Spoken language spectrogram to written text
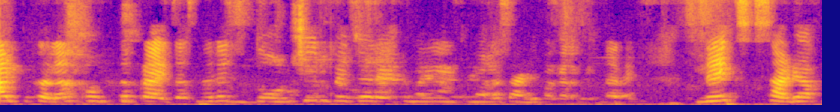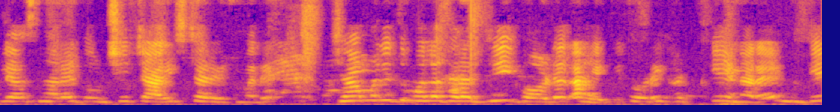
आठ कलर फक्त प्राइस असणार आहे दोनशे रुपयाच्या रेटमध्ये तुम्हाला साडी बघायला भेटणार आहे. नेक्स्ट साडी आपली असणार आहे दोनशे चाळीसच्या रेटमध्ये. ज्यामध्ये तुम्हाला जरा जी बॉर्डर आहे ती थोडी हटके येणार आहे. म्हणजे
